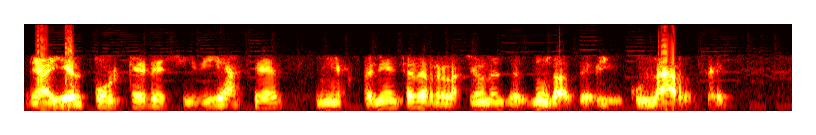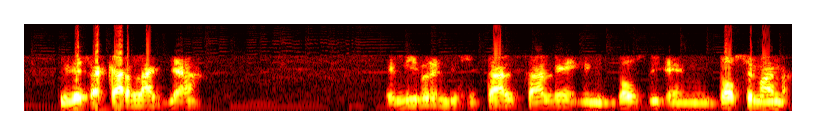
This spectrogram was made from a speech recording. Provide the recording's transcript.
De ahí el por qué decidí hacer mi experiencia de relaciones desnudas, de vincularse y de sacarla ya. El libro en digital sale en dos, en dos semanas.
